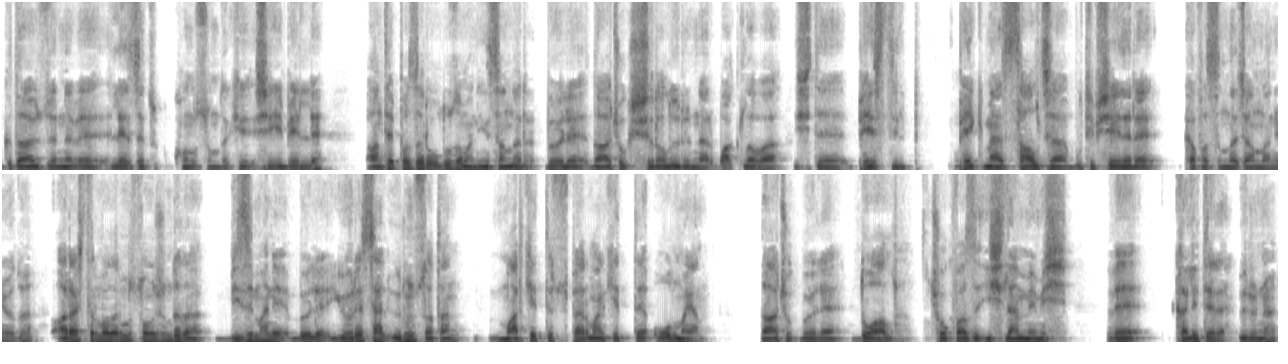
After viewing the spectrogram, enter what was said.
gıda üzerine ve lezzet konusundaki şeyi belli. Antep pazarı olduğu zaman insanlar böyle daha çok şıralı ürünler, baklava, işte pestil, pekmez, salça bu tip şeylere kafasında canlanıyordu. Araştırmalarımız sonucunda da bizim hani böyle yöresel ürün satan markette, süpermarkette olmayan daha çok böyle doğal, çok fazla işlenmemiş ve kaliteli ürünü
